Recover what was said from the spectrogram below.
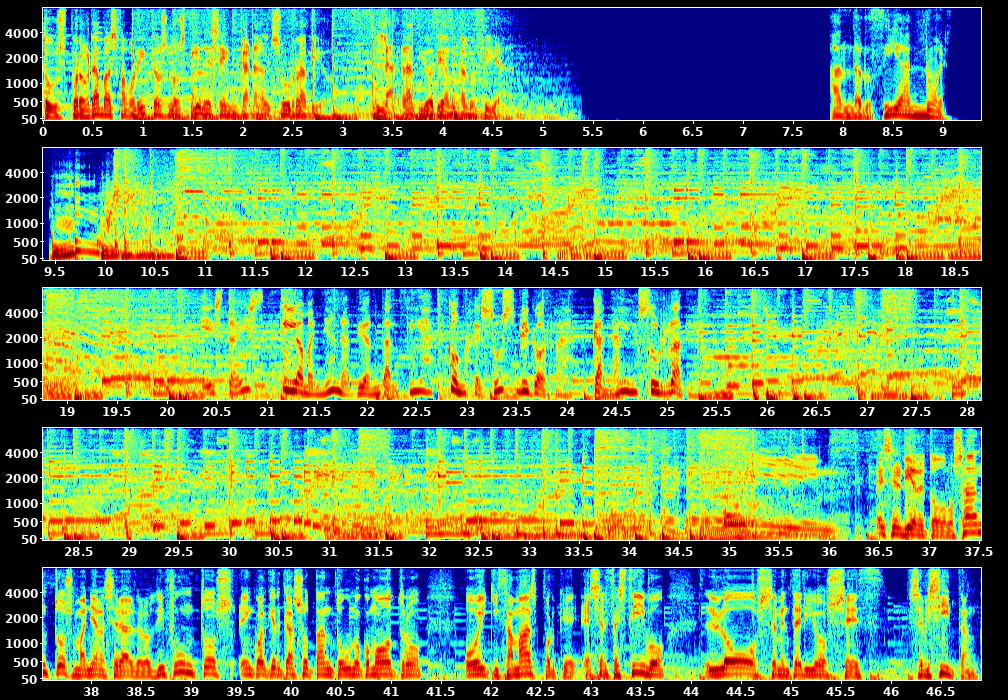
Tus programas favoritos los tienes en Canal Sur Radio, la radio de Andalucía. Andalucía nuestra. Esta es La mañana de Andalucía con Jesús Vigorra, Canal Sur Radio. Es el Día de Todos los Santos, mañana será el de los difuntos. En cualquier caso, tanto uno como otro, hoy quizá más porque es el festivo, los cementerios se, se visitan.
